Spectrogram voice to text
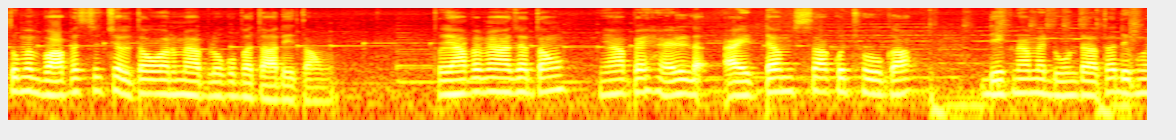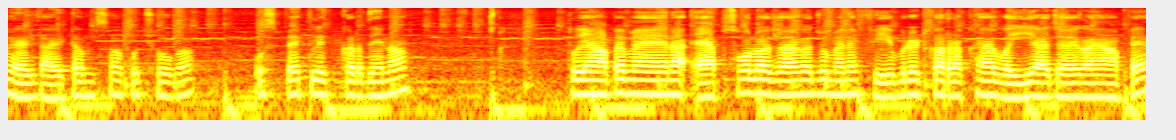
तो मैं वापस से चलता हूँ और मैं आप लोगों को बता देता हूँ। तो यहाँ पे मैं आ जाता हूँ, यहाँ पे हेल्ड आइटम सा कुछ होगा, देखना मैं ढूंढ रहा था, देखो हेल्थ आइटम सा कुछ होगा। उस पर क्लिक कर देना। तो यहाँ पे मेरा एप्सोल आ जाएगा, जो मैंने फेवरेट कर रखा है, वही आ जाएगा यहाँ पे।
